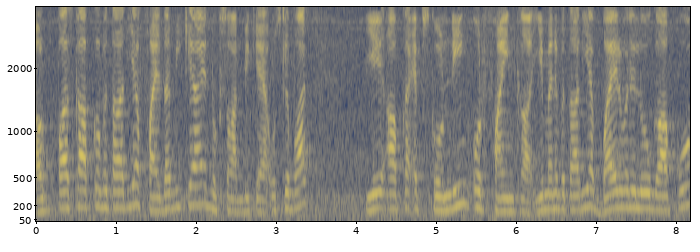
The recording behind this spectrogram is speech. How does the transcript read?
आउट पास का आपको बता दिया, फ़ायदा भी क्या है, नुकसान भी क्या है। उसके बाद ये आपका एप्सकोंडिंग और फाइन का, ये मैंने बता दिया। बाहर वाले लोग आपको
